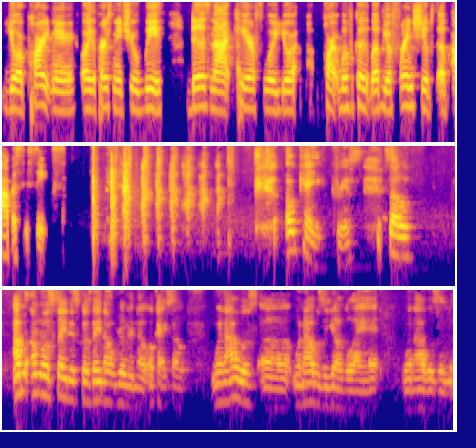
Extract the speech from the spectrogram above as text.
your partner or the person that you're with does not care for your part because of your friendships of opposite sex? okay, Chris. So I'm, I'm gonna say this because they don't really know. Okay, so when I was uh when I was a young lad, when I was in,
